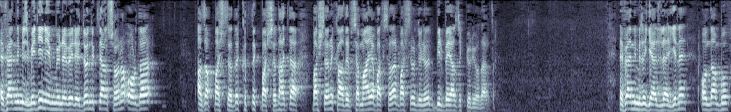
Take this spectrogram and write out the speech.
Efendimiz Medine-i Münevvere'ye döndükten sonra orada azap başladı, kıtlık başladı. Hatta başlarını kaldırıp semaya baksalar başları dönüyor bir beyazlık görüyorlardı. Efendimiz'e geldiler yine ondan bu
